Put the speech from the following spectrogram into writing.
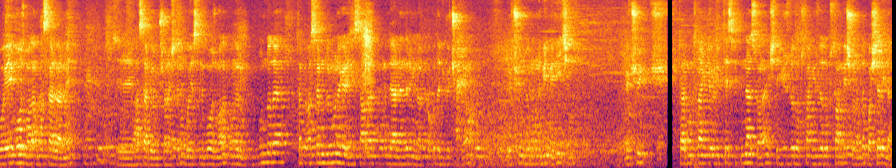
Boyayı bozmadan hasar verme, e, hasar görmüş araçların boyasını bozmadan onarım. Bunda da tabii hasarın durumuna göre insanlar bunu değerlendiremiyorlar. Kapıda bir göçük ama göçün durumunu bilmediği için göçük tarımımızdan görüldük tespitinden sonra işte %90, %95 oranında başarıyla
